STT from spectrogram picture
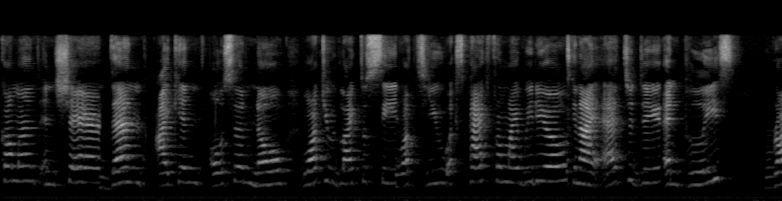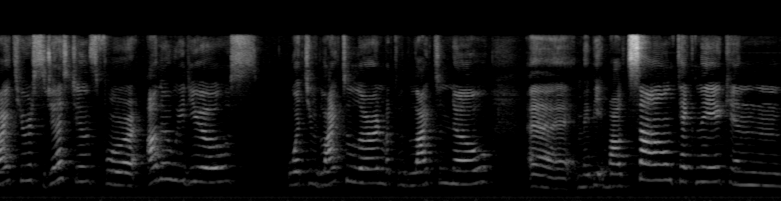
comment, and share. Then I can also know what you would like to see, what you expect from my videos. Can I add to this? And please write your suggestions for other videos, what you'd like to learn, what you'd like to know. Uh, maybe about sound technique and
